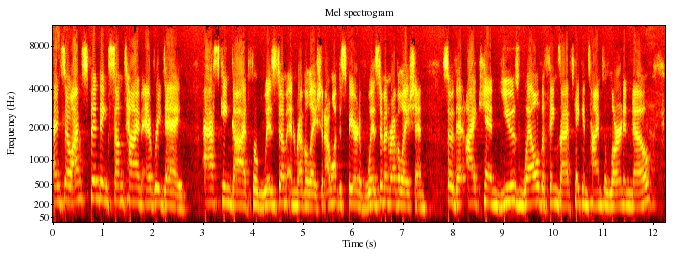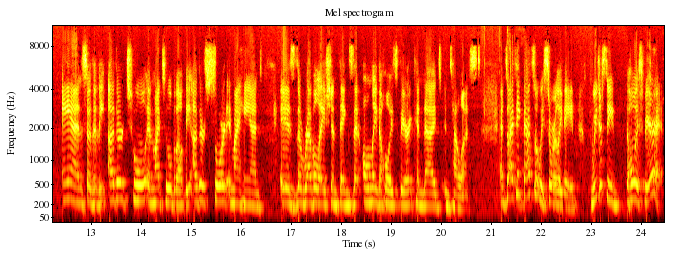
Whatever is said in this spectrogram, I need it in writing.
And so I'm spending some time every day asking God for wisdom and revelation. I want the spirit of wisdom and revelation so that I can use well the things I've taken time to learn and know. And so that the other tool in my tool belt, the other sword in my hand, is the revelation things that only the Holy Spirit can nudge and tell us. And so I think that's what we sorely need. We just need the Holy Spirit.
